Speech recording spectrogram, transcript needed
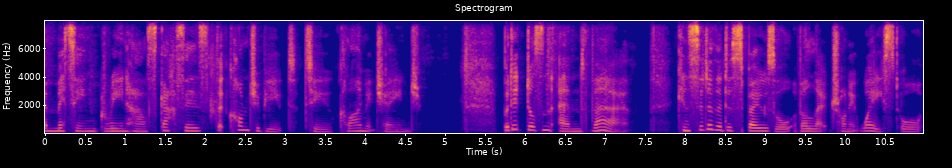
emitting greenhouse gases that contribute to climate change. But it doesn't end there. Consider the disposal of electronic waste, or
